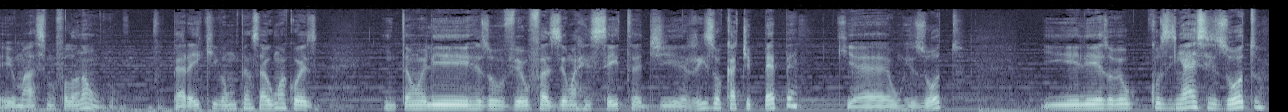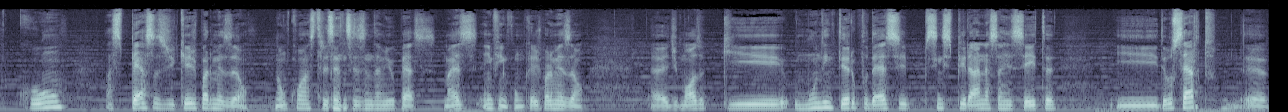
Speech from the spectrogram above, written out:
E o Máximo falou: Não, espera aí que vamos pensar alguma coisa. Então ele resolveu fazer uma receita de riso pepe, que é um risoto, e ele resolveu cozinhar esse risoto com as peças de queijo parmesão, não com as 360 mil peças, mas enfim, com queijo parmesão, eh, de modo que o mundo inteiro pudesse se inspirar nessa receita e deu certo. É,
